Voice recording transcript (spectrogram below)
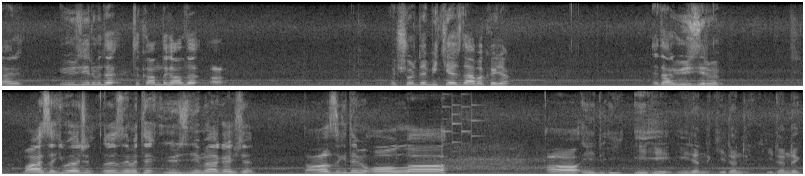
Yani 120'de tıkandı kaldı. Şurada bir kez daha bakacağım. Neden 120? Maalesef ki bu aracın hız limiti 120 arkadaşlar. Daha hızlı gidemiyor. Allah. Aa iyi iyi iyi iyi, döndük iyi döndük iyi döndük.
